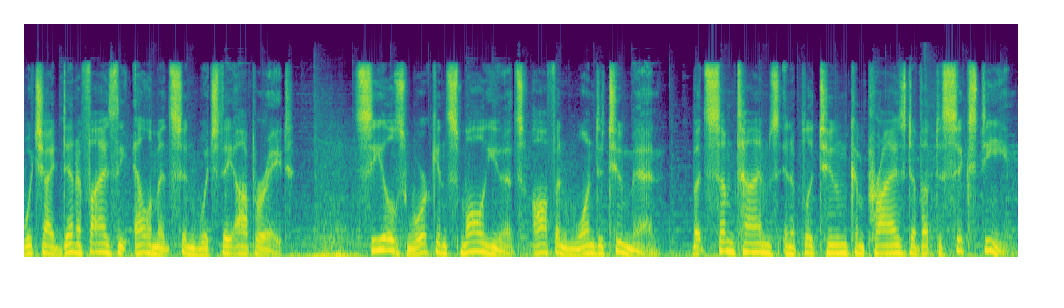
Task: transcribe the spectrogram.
which identifies the elements in which they operate. SEALs work in small units, often one to two men, but sometimes in a platoon comprised of up to 16.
